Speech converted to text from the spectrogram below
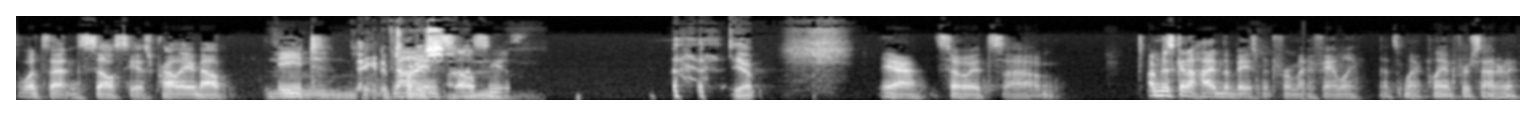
what's that in Celsius? Probably about eight, Mm, negative nine 27. Celsius. Yep. Yeah. So it's. Um, I'm just going to hide in the basement for my family. That's my plan for Saturday.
